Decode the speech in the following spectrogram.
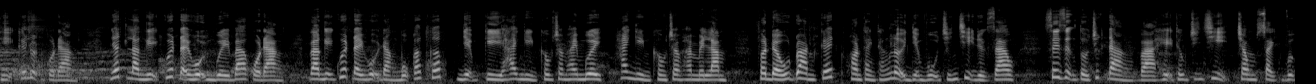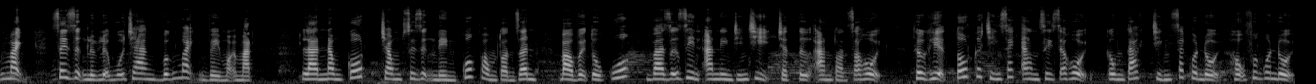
thị kết luận của Đảng, nhất là nghị quyết Đại hội 13 của Đảng và nghị quyết Đại hội Đảng bộ các cấp nhiệm kỳ 2020-2025, phấn đấu đoàn kết hoàn thành thắng lợi nhiệm vụ chính trị được giao, xây dựng tổ chức Đảng và hệ thống chính trị trong sạch vững mạnh, xây dựng lực lượng vũ trang vững mạnh về mọi mặt là nòng cốt trong xây dựng nền quốc phòng toàn dân, bảo vệ Tổ quốc và giữ gìn an ninh chính trị, trật tự an toàn xã hội thực hiện tốt các chính sách an sinh xã hội, công tác chính sách quân đội, hậu phương quân đội,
